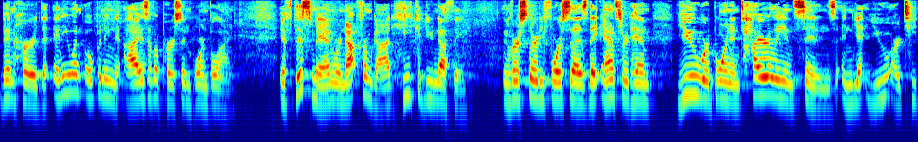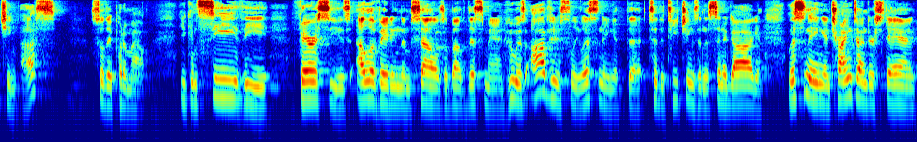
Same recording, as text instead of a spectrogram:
been heard that anyone opening the eyes of a person born blind. If this man were not from God, he could do nothing. And verse 34 says, They answered him, You were born entirely in sins, and yet you are teaching us? So they put him out. You can see the Pharisees elevating themselves above this man who is obviously listening the, to the teachings in the synagogue and listening and trying to understand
